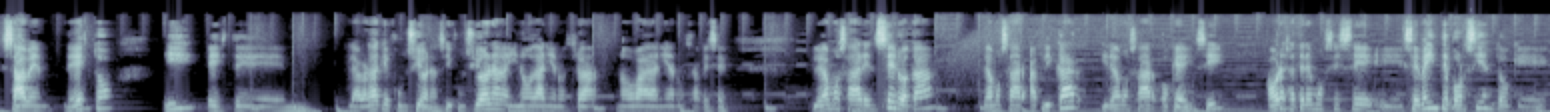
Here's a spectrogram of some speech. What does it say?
saben de esto. Y este, la verdad que funciona, sí funciona y no daña nuestra, no va a dañar nuestra PC. Le vamos a dar en cero acá, le vamos a dar aplicar y le vamos a dar ok, ¿sí? Ahora ya tenemos ese, ese 20% que,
